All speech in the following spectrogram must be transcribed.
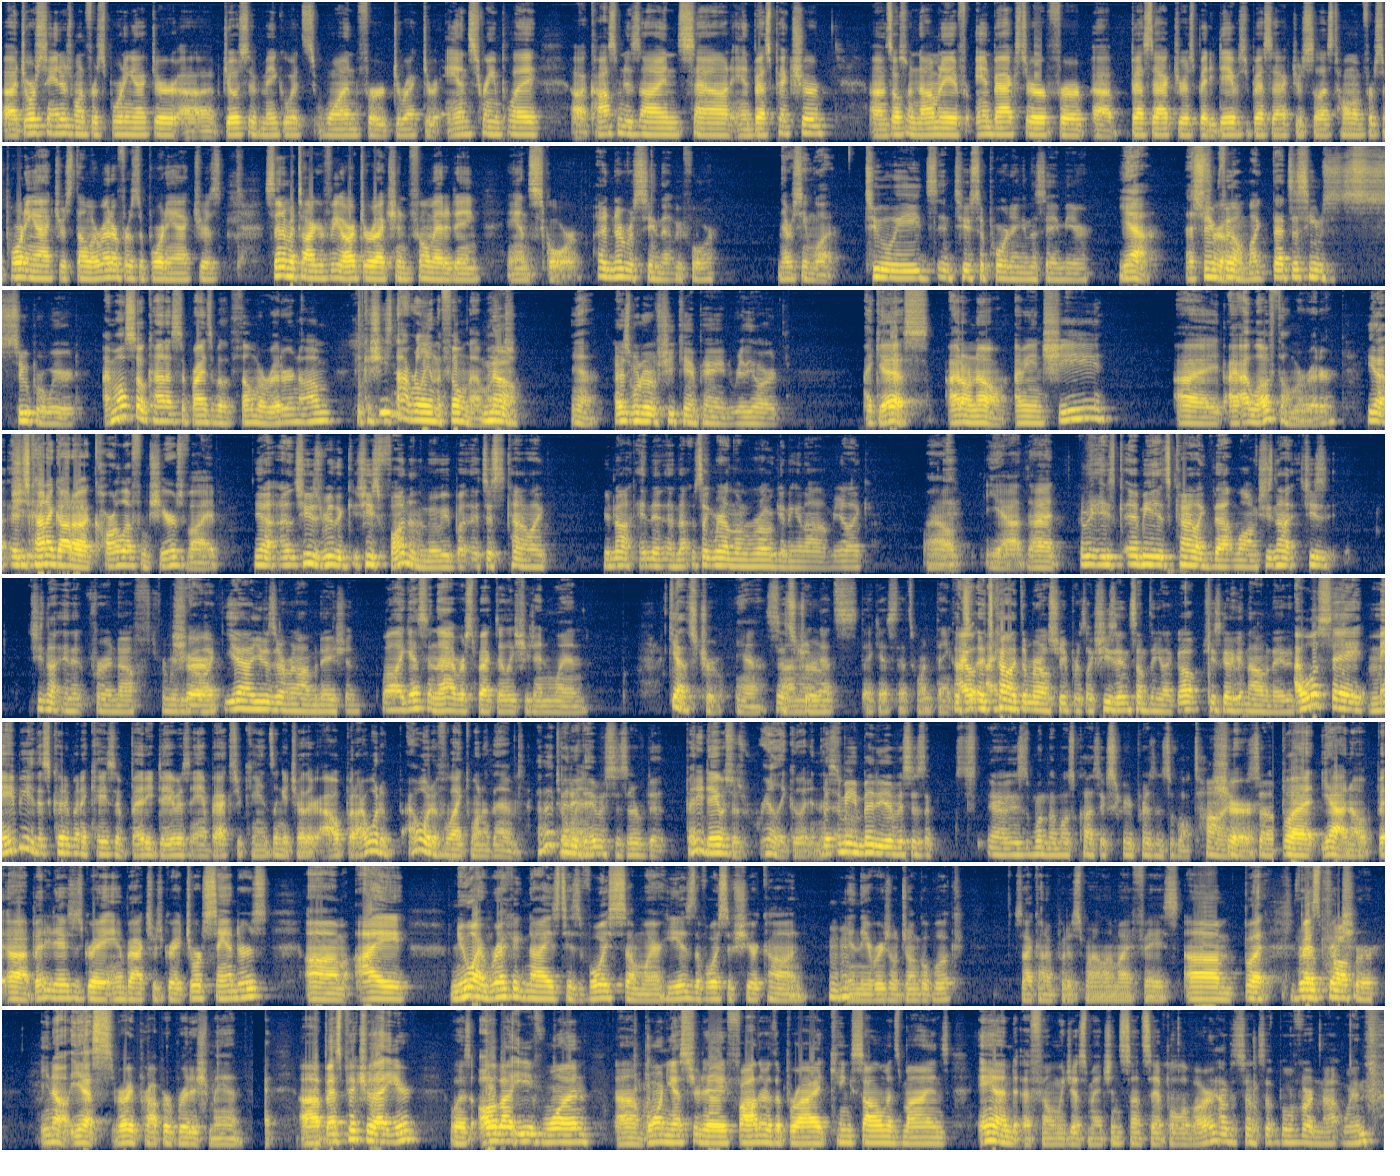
Uh, George Sanders won for supporting actor. Uh, Joseph Mankiewicz won for director and screenplay, uh, costume design, sound, and best picture. Uh, it's also nominated for Anne Baxter for uh, Best Actress, Bette Davis for Best Actress, Celeste Holm for Supporting Actress, Thelma Ritter for Supporting Actress, Cinematography, Art Direction, Film Editing, and Score. I'd never seen that before. Never seen what? Two leads and two supporting in the same year. Yeah, that's same true. film. Like that just seems super weird. I'm also kind of surprised about the Thelma Ritter nom because she's not really in the film that much. No. Yeah. I just wonder if she campaigned really hard. I guess. I don't know. I mean, she. I I, I love Thelma Ritter. Yeah, She's kind of got a Carla from Cheers vibe. yeah, and she was really she's fun in the movie, but it's just kind of like you're not in it, and that, it's like Marilyn Monroe getting an arm. You're like, Well, yeah, that. I mean, it's, I mean, it's kind of like that long. She's not she's she's not in it for enough for me to Sure. go like, yeah, you deserve a nomination. Well, I guess in that respect, at least she didn't win. Yeah, that's true. Yeah, so That's I mean, true. that's. I guess that's one thing. It's, it's kind of like the Meryl Streep. It's like she's in something. You're like, oh, she's gonna get nominated. I will say maybe this could have been a case of Bette Davis and Baxter canceling each other out, but I would have I would have liked one of them. I think Bette win. Davis deserved it. Bette Davis was really good in this. But, I mean, Bette Davis is a uh, is one of the most classic screen presence of all time. Sure, So but yeah, no. Uh, Bette Davis is great. Anne Baxter is great. George Sanders, um, I knew I recognized his voice somewhere. He is the voice of Shere Khan Mhm. in the original Jungle Book, so that kind of put a smile on my face. Um, but very Best Picture- proper. you know, yes, very proper British man. Uh, best picture that year was All About Eve won, um, Born Yesterday, Father of the Bride, King Solomon's Mines, and a film we just mentioned, Sunset Boulevard. How did Sunset Boulevard not win?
